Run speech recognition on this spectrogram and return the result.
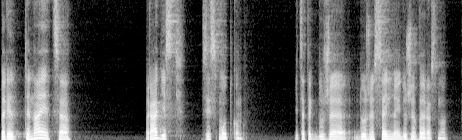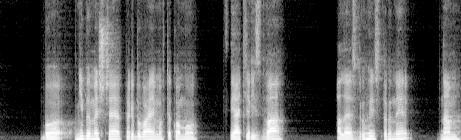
перетинається радість зі смутком. І це так дуже, дуже сильно і дуже виразно. Бо ніби ми ще перебуваємо в такому святі Різдва, але з другої сторони, нам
